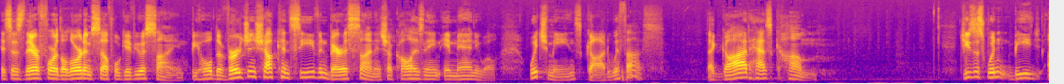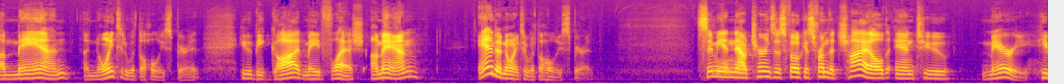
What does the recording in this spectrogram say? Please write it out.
It says, "Therefore the Lord himself will give you a sign. Behold, the virgin shall conceive and bear a son, and shall call his name Emmanuel, which means God with us." That God has come. Jesus wouldn't be a man anointed with the Holy Spirit. He would be God made flesh, a man, and anointed with the Holy Spirit. Simeon now turns his focus from the child and to Mary. He,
